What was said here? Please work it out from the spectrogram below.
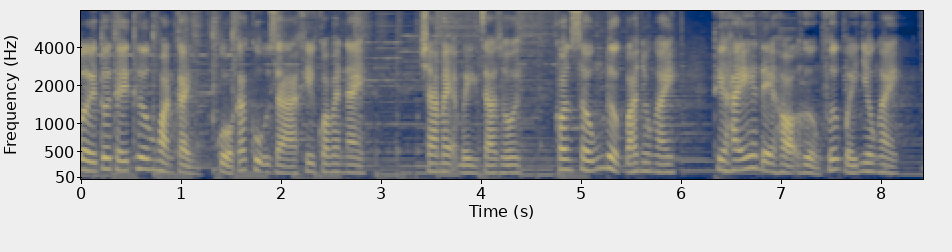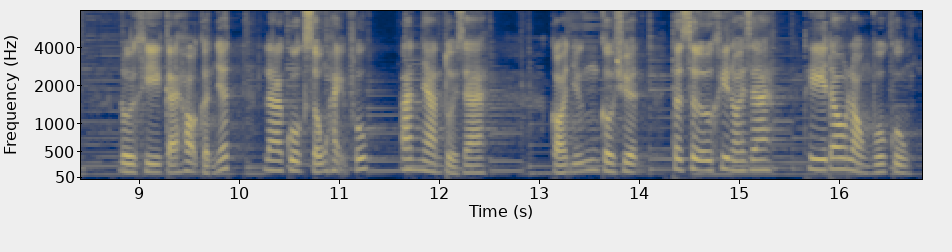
bởi tôi thấy thương hoàn cảnh của các cụ già khi qua bên này. Cha mẹ mình già rồi, còn sống được bao nhiêu ngày thì hãy để họ hưởng phước bấy nhiêu ngày. Đôi khi cái họ cần nhất là cuộc sống hạnh phúc, an nhàn tuổi già. Có những câu chuyện thật sự khi nói ra thì đau lòng vô cùng.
